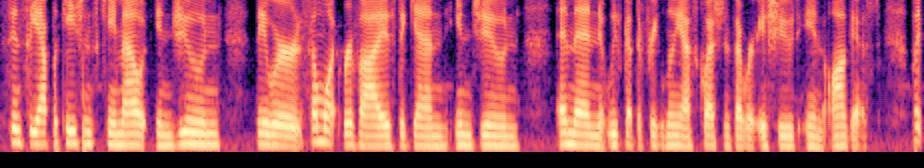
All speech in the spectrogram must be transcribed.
Since the applications came out in June, they were somewhat revised again in June. And then we've got the frequently asked questions that were issued in August. But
